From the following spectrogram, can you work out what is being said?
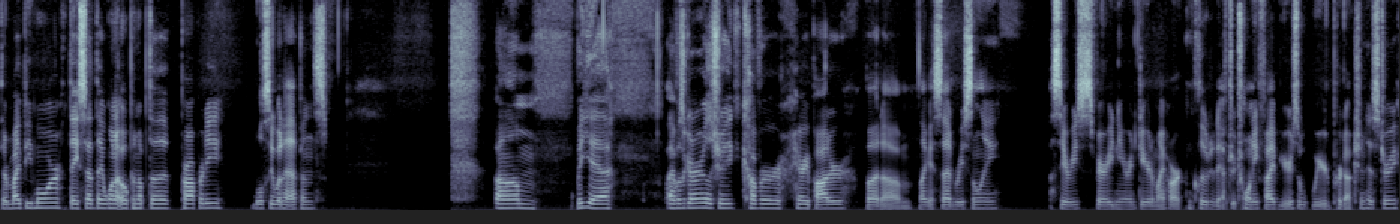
There might be more. They said they want to open up the property. We'll see what happens. Um, but yeah, I was gonna really cover Harry Potter, but um, like I said recently, a series very near and dear to my heart concluded after 25 years of weird production history.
